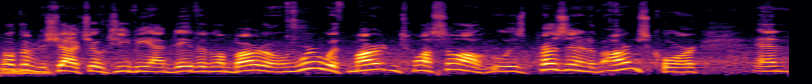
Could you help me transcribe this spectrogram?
Welcome to SHOT Show TV. I'm David Lombardo, and we're with Martin Tuason, who is president of Armscor. And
